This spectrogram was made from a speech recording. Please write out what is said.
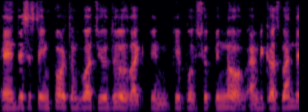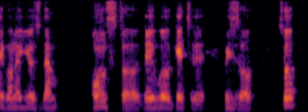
and this is the important what you do, like people should be know, and because when they're gonna use them on store, they will get a result. So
